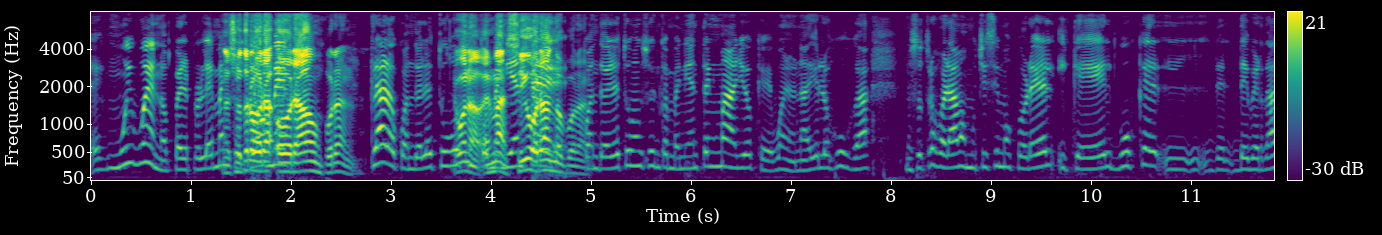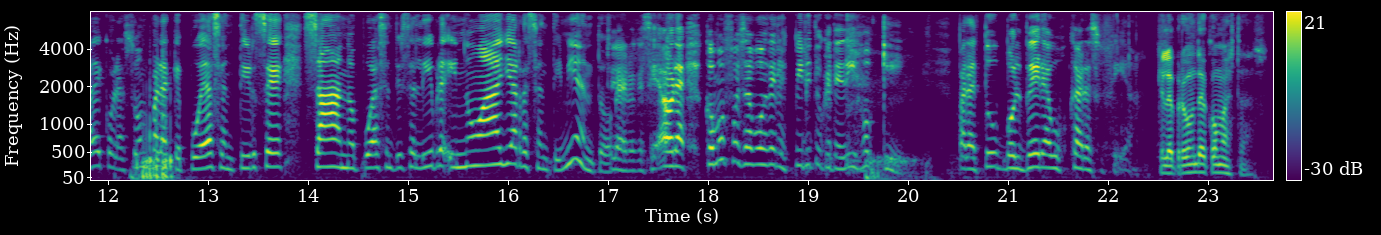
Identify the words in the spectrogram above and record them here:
Es muy bueno, pero el problema Nosotros es que me- orábamos por él. Claro, cuando él tuvo Y bueno, su es más, sigo orando por él. Cuando él tuvo su inconveniente en mayo, que bueno, nadie lo juzga, nosotros oramos muchísimo por él y que él busque de, de verdad de corazón para que pueda sentirse sano, pueda sentirse libre y no haya resentimiento. Claro que sí. Ahora, ¿cómo fue esa voz del espíritu que te dijo qué? Para tú volver a buscar a Sofía. Que le pregunte cómo estás.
